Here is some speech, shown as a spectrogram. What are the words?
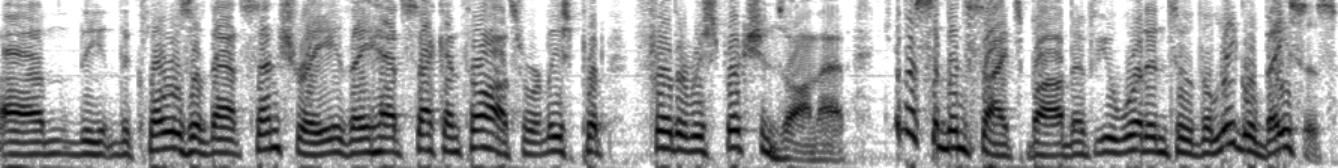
um, the, the close of that century, they had second thoughts, or at least put further restrictions on that. Give us some insights, Bob, if you would, into the legal basis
